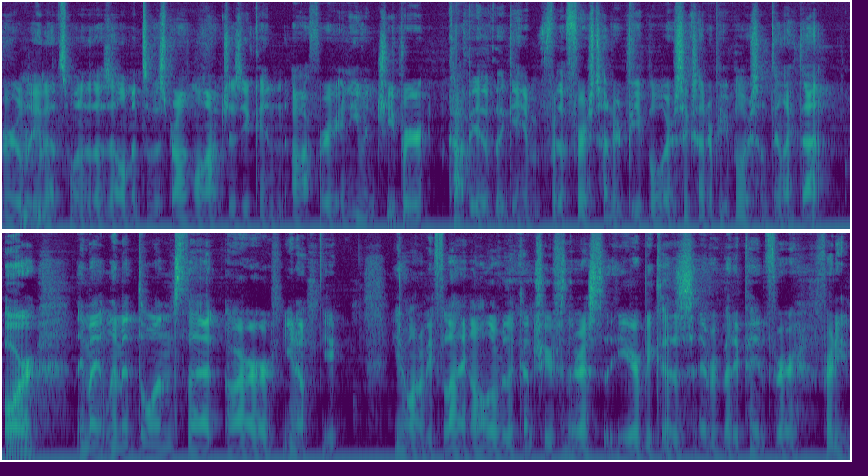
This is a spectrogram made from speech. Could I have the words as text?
early. Mm-hmm. That's one of those elements of a strong launch is you can offer an even cheaper copy of the game for the first 100 people or 600 people or something like that. Or they might limit the ones that are, you know, you you don't want to be flying all over the country for the rest of the year because everybody paid for Freddie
